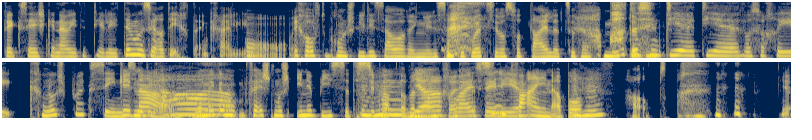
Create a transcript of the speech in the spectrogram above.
dann siehst du genau wieder die Leute. Dann muss ich an dich denken, Eileen. Oh, ich hoffe, du bekommst viele Sauerringe. Das sind die Guten, die es verteilen zu den Ah, das sind die, die, die so ein bisschen knusprig sind. Genau, so die, ah. wo mega fest musst reinbeissen, dass sie mhm, überhaupt aneinander ja, weiss, Sie sind fein, aber mhm. hart. ja.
